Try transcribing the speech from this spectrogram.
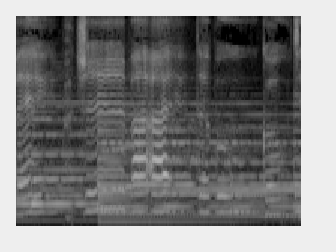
非，怕只怕爱的不够坚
